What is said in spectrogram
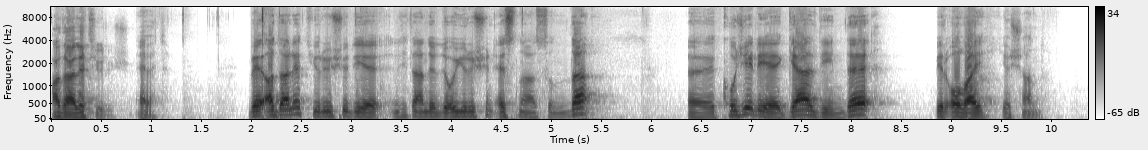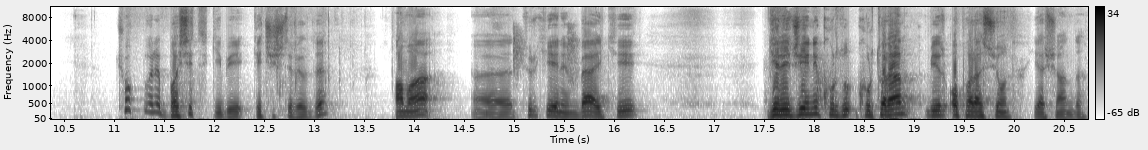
Adalet yürüyüşü. Evet. Ve adalet yürüyüşü diye nitelendirdiği o yürüyüşün esnasında e, Kocaeli'ye geldiğinde bir olay yaşandı. Çok böyle basit gibi geçiştirildi. Ama e, Türkiye'nin belki geleceğini kurtaran bir operasyon yaşandı.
